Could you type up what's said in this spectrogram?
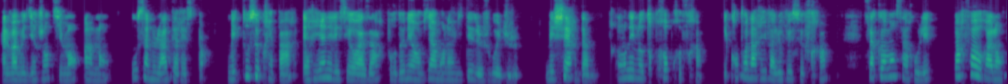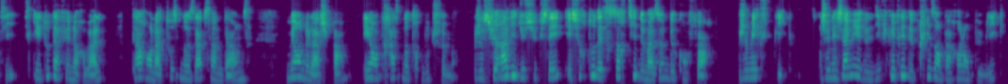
Elle va me dire gentiment un non ou ça ne l'intéresse pas. Mais tout se prépare et rien n'est laissé au hasard pour donner envie à mon invité de jouer le jeu. Mes chères dames, on est notre propre frein. Et quand on arrive à lever ce frein, ça commence à rouler, parfois au ralenti, ce qui est tout à fait normal, car on a tous nos ups and downs, mais on ne lâche pas et on trace notre bout de chemin. Je suis ravie du succès et surtout d'être sortie de ma zone de confort. Je m'explique. Je n'ai jamais eu de difficulté de prise en parole en public,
